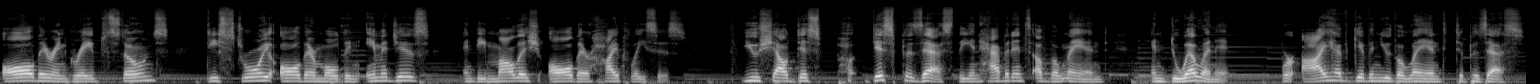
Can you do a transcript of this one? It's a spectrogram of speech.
all their engraved stones, destroy all their molten images, and demolish all their high places. You shall disp- dispossess the inhabitants of the land and dwell in it, for I have given you the land to possess.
